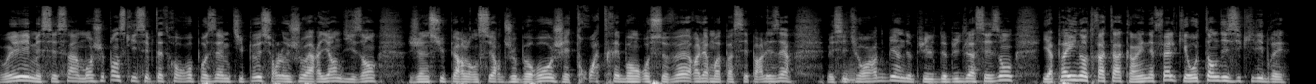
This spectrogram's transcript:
Oui, mais c'est ça. Moi, je pense qu'il s'est peut-être reposé un petit peu sur le jeu aérien en disant j'ai un super lanceur Joe Burrow, j'ai trois très bons receveurs, allez, on va passer par les airs. Mais si tu regardes bien depuis le début de la saison, il n'y a pas une autre attaque en NFL qui est autant déséquilibrée.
